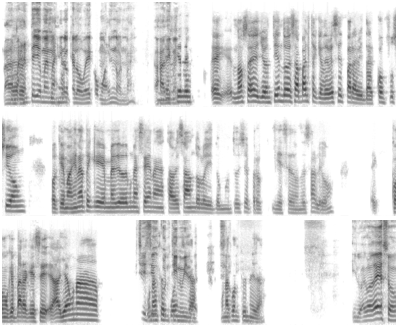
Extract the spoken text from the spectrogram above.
La demás Pero- gente yo me imagino que lo ve como él normal. Ajá, Es dime. que, de- eh, no sé, yo entiendo esa parte que debe ser para evitar confusión, porque imagínate que en medio de una escena está besándolo y todo el mundo dice, pero ¿y ese de dónde salió? Eh, como que para que se haya una, Sí, una continuidad. una Sí. continuidad. Y luego de eso,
